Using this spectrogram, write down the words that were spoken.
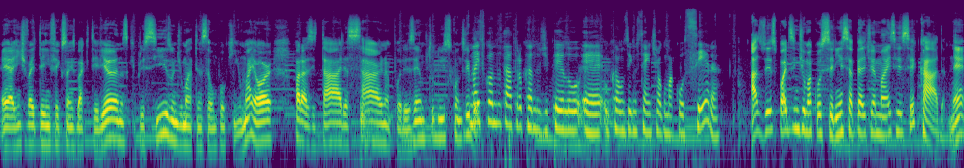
É, a gente vai ter infecções bacterianas que precisam de uma atenção um pouquinho maior, parasitária, sarna, por exemplo, tudo isso contribui. Mas quando está trocando de pelo, é, o cãozinho sente alguma coceira? às vezes pode sentir uma coceirinha se a pele estiver mais ressecada, né?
